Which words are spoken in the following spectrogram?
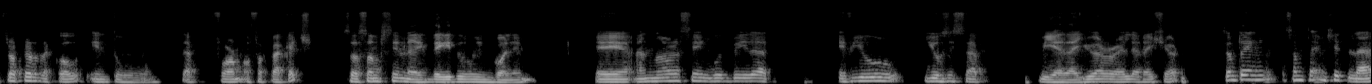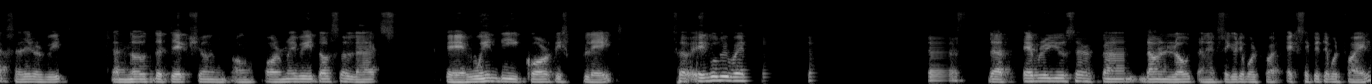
structure the code into the form of a package. So something like they do in Golem. Uh, another thing would be that if you use this app via the URL that I shared, sometimes sometimes it lags a little bit, the node detection, on, or maybe it also lags uh, when the chord is played. So it would be better that every user can download an executable, executable file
